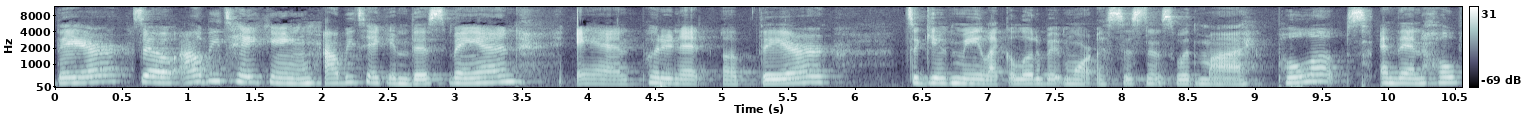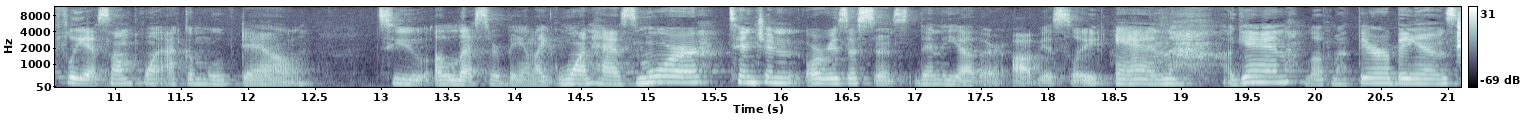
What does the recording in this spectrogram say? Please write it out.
there. So I'll be taking, I'll be taking this band and putting it up there to give me like a little bit more assistance with my pull-ups. And then hopefully at some point I can move down to a lesser band. Like one has more tension or resistance than the other, obviously. And again, love my TheraBands.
